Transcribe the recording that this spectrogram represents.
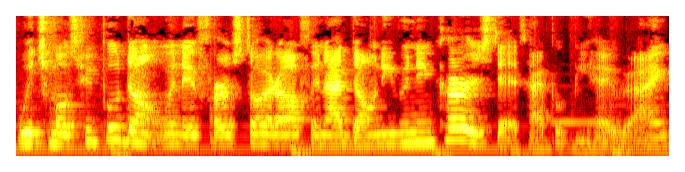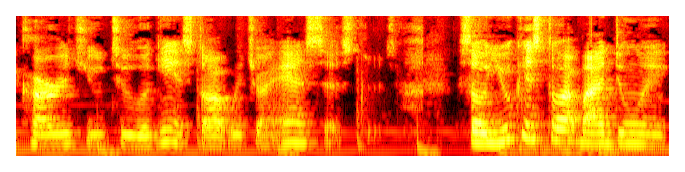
which most people don't when they first start off, and I don't even encourage that type of behavior. I encourage you to again start with your ancestors. So you can start by doing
